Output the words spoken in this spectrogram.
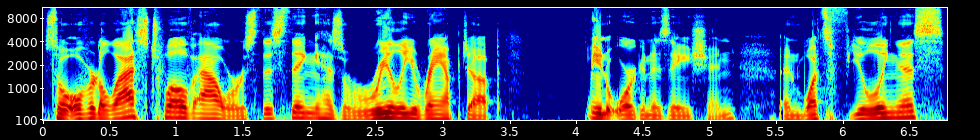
So over the last 12 hours, this thing has really ramped up in organization and what's fueling this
